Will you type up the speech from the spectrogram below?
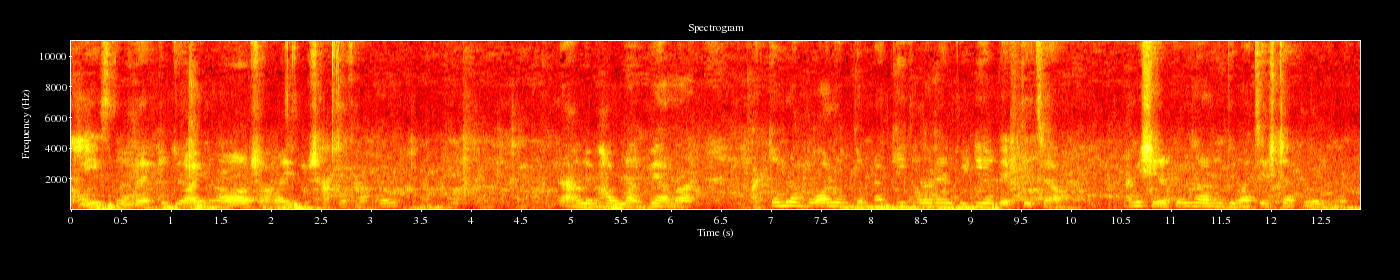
প্লিজ তোমরা একটু জয়েন হও, সবাই একটু সাথে থাকো। তাহলে ভালো লাগবে আমার। আর তোমরা বলো, তোমরা কী ধরনের ভিডিও দেখতে চাও? আমি সেরকম ধরনের দেওয়ার চেষ্টা করব।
